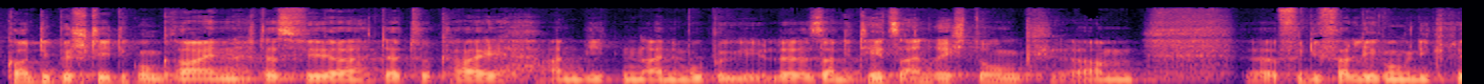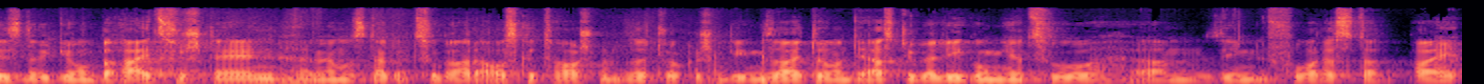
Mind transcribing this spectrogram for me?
kommt die Bestätigung rein, dass wir der Türkei anbieten, eine mobile Sanitätseinrichtung ähm, äh, für die Verlegung in die Krisenregion bereitzustellen. Wir haben uns dazu gerade ausgetauscht mit unserer türkischen Gegenseite und erste Überlegungen hierzu ähm, sehen vor, dass dabei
